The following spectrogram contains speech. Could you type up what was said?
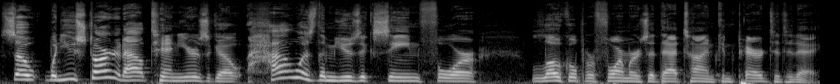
So, when you started out 10 years ago, how was the music scene for local performers at that time compared to today?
